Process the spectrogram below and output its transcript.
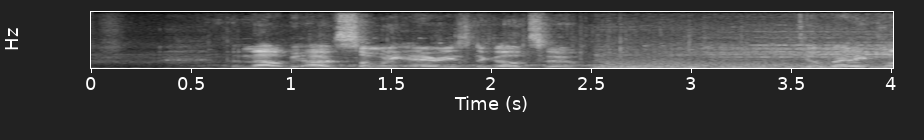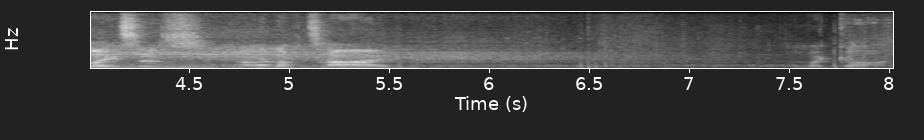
then that'll be. I have so many areas to go to. Too many places. Not enough time. Oh my god.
